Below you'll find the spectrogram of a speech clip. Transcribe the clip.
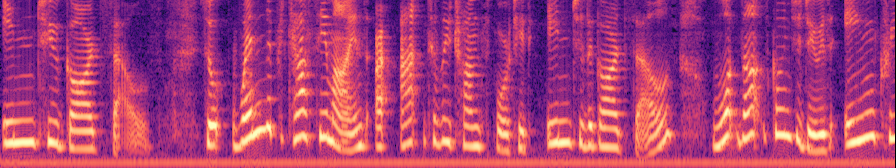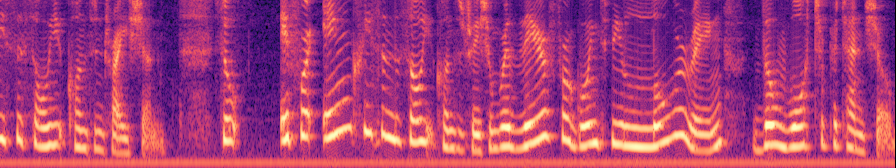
into guard cells. So when the potassium ions are actively transported into the guard cells, what that's going to do is increase the solute concentration. So if we're increasing the solute concentration, we're therefore going to be lowering the water potential.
